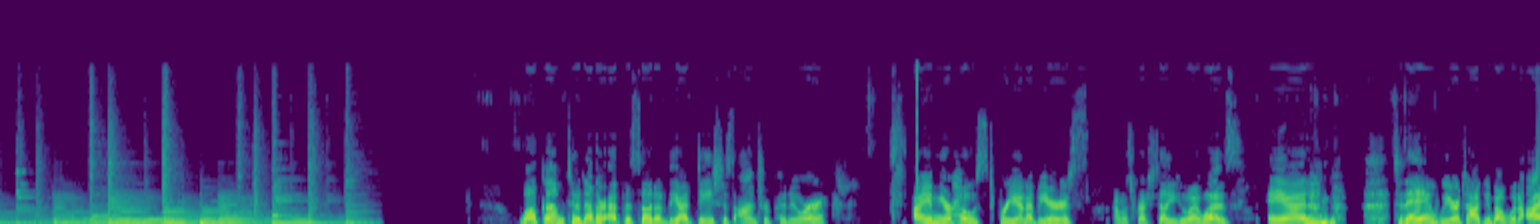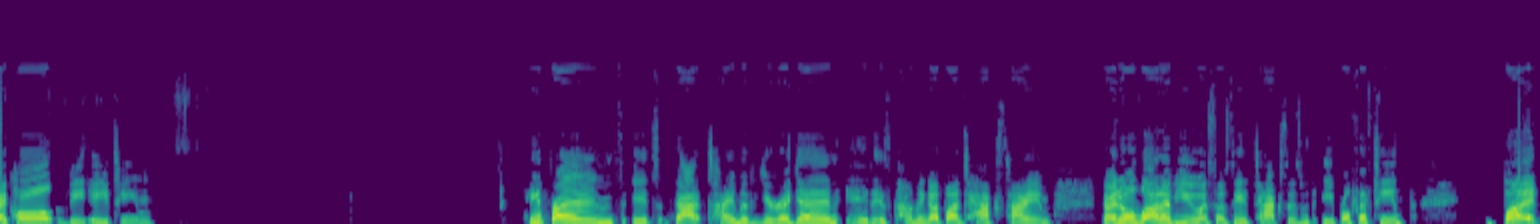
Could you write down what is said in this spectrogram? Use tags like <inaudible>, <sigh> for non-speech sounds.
Welcome to another episode of The Audacious Entrepreneur. I am your host, Brianna Beers. I almost forgot to tell you who I was. And <laughs> today we are talking about what I call the A team. Hey, friends, it's that time of year again. It is coming up on tax time. Now, I know a lot of you associate taxes with April 15th, but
